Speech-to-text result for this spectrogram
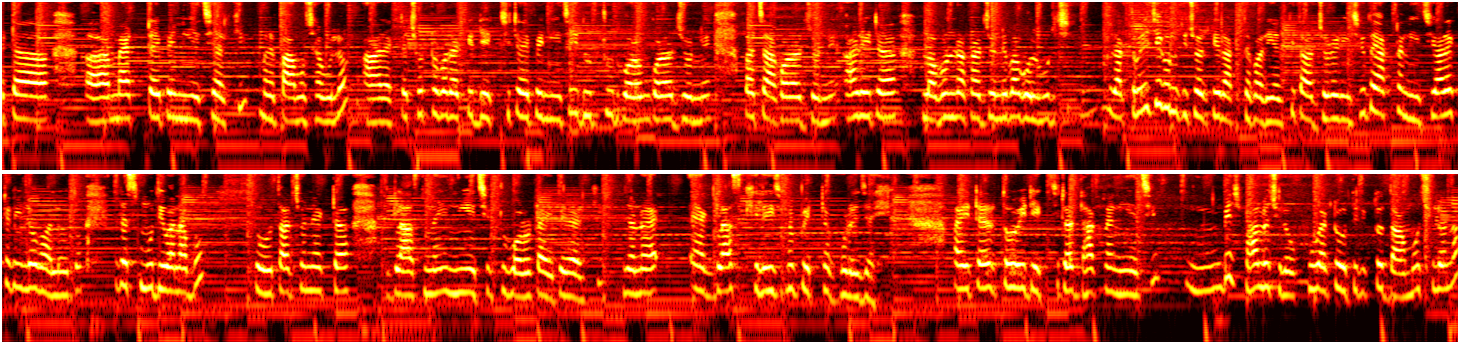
একটা ম্যাট টাইপের নিয়েছি আর কি মানে পা মোছাগুলো, আর একটা ছোট্ট বড় একটা ডেকচি টাইপের নিয়েছি দুধ টুধ গরম করার জন্যে বা চা করার জন্যে, আর এটা লবণ রাখার জন্যে বা গোলমরিচ রাখতে পারি যে কোনো কিছু আর কি রাখতে পারি আর কি, তার জন্য নিয়েছি। তো একটা নিয়েছি, আর একটা নিলেও ভালো হতো। এটা স্মুদি বানাবো। তো তার জন্য একটা গ্লাস নিয়েছি একটু বড় টাইপের আর কি, যেন এক- গ্লাস খেলেই যেন পেটটা ভরে যায়। আর এটার তো ওই ডেকচিটার ঢাকনা নিয়েছি। বেশ ভালো ছিল। খুব একটা অতিরিক্ত দামও ছিল না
